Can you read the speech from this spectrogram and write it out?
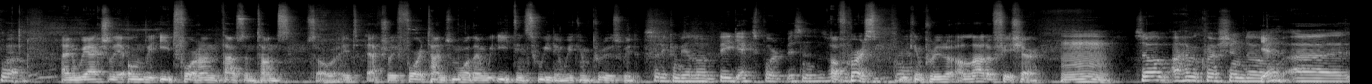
Wow. And we actually only eat 400,000 tons. So it's actually four times more than we eat in Sweden. We can produce with. So there can be a lot of big export business as well. Of course, we can produce a lot of fish here. So I have a question though. Yeah. Uh,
